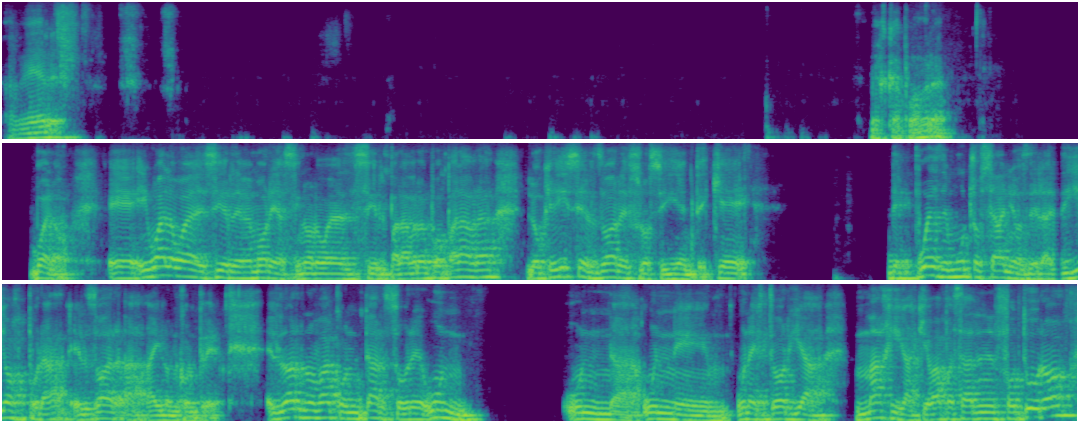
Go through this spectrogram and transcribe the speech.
a ver. Me escapo ahora. Bueno, eh, igual lo voy a decir de memoria, si no lo voy a decir palabra por palabra. Lo que dice el Zohar es lo siguiente, que después de muchos años de la diáspora, el Zohar, ah, ahí lo encontré, el nos va a contar sobre un, una, eh, una historia mágica que va a pasar en el futuro,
